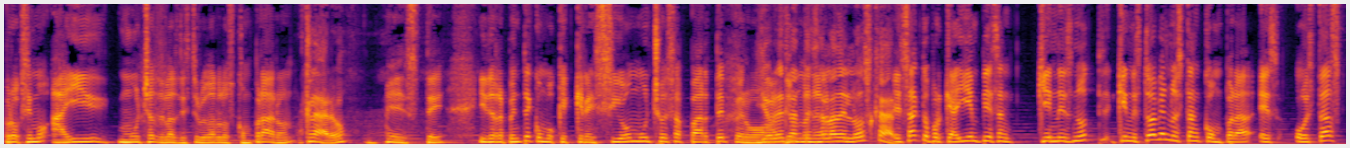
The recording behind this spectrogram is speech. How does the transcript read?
próximo ahí muchas de las distribuidoras los compraron Claro. este y de repente como que creció mucho esa parte pero Y ahora es la una antesala del Oscar. Exacto, porque ahí empiezan quienes no quienes todavía no están comprados es o estás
